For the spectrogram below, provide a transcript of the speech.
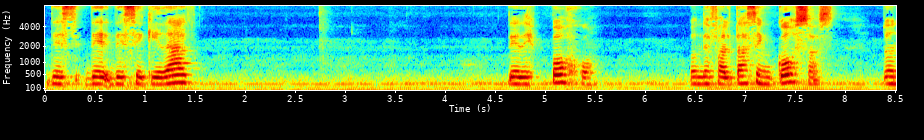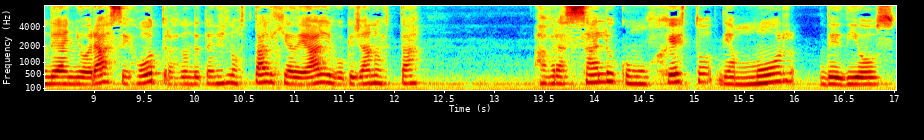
de, de, sequedad, de despojo, donde faltasen cosas, donde añorases otras, donde tenés nostalgia de algo que ya no está. Abrazalo como un gesto de amor de Dios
